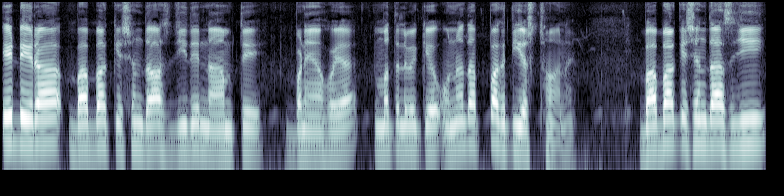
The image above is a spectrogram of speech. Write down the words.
ਇਹ ਡੇਰਾ ਬਾਬਾ ਕਿਸ਼ਨ ਦਾਸ ਜੀ ਦੇ ਨਾਮ ਤੇ ਬਣਿਆ ਹੋਇਆ ਮਤਲਬ ਕਿ ਉਹਨਾਂ ਦਾ ਭਗਤੀ ਅਸਥਾਨ ਹੈ। ਬਾਬਾ ਕਿਸ਼ਨ ਦਾਸ ਜੀ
